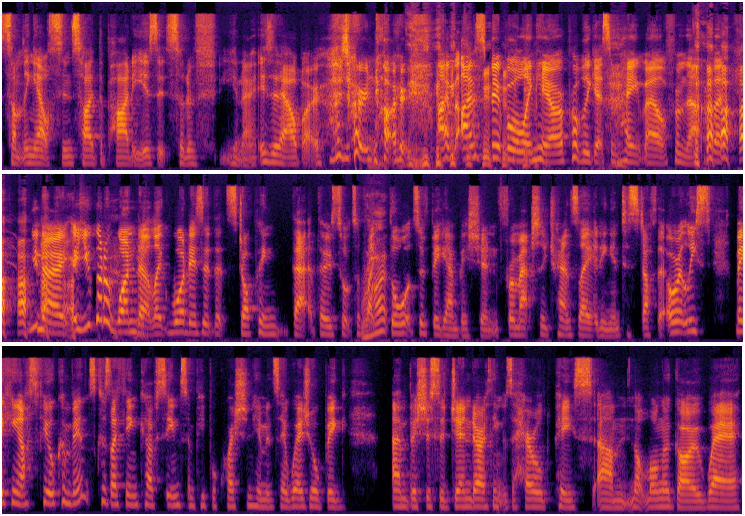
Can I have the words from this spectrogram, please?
something else inside the party? Is it sort of, you know, is it Albo? I don't know. I'm, I'm spitballing here. I'll probably get some hate mail from that. But, you know, you've got to wonder, like, what is it that's stopping that, those sorts of right. like thoughts of big ambition from actually translating into stuff that, or at least making us feel convinced? Because I think I've seen some people question him and say, where's your big ambitious agenda. I think it was a Herald piece um, not long ago where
